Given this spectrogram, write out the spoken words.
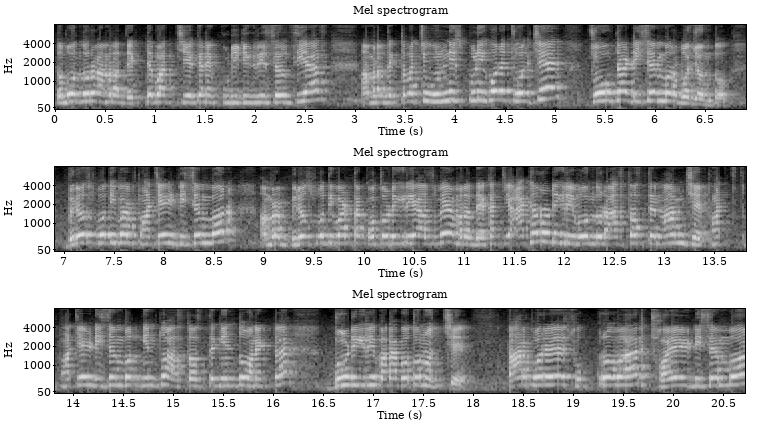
তো বন্ধুরা, আমরা দেখতে পাচ্ছি এখানে কুড়ি ডিগ্রি সেলসিয়াস, আমরা দেখতে পাচ্ছি উনিশ কুড়ি করে চলছে চৌঠা ডিসেম্বর পর্যন্ত। বৃহস্পতিবার পাঁচই ডিসেম্বর, আমরা বৃহস্পতিবারটা কত ডিগ্রি আসবে? আমরা দেখাচ্ছি আঠারো ডিগ্রি। বন্ধুরা, আস্তে আস্তে নামছে। পাঁচ, পাঁচই ডিসেম্বর কিন্তু আস্তে আস্তে কিন্তু অনেকটা দু ডিগ্রি পারাবতন হচ্ছে। তারপরে শুক্রবার ছয়ই ডিসেম্বর,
